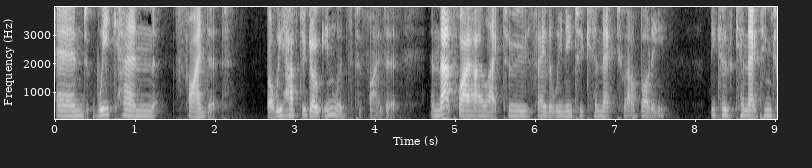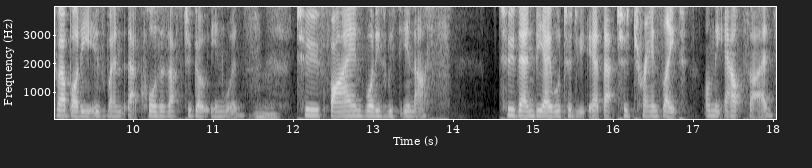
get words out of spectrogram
And we can find it. But we have to go inwards to find it. And that's why I like to say that we need to connect to our body. Because connecting to our body is when that causes us to go inwards, to find what is within us, to then be able to get that to translate on the outside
